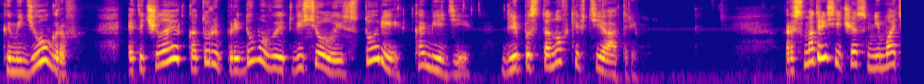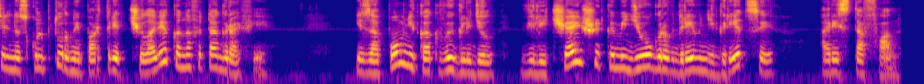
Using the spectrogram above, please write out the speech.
Комедиограф – это человек, который придумывает веселые истории, комедии, для постановки в театре. Рассмотри сейчас внимательно скульптурный портрет человека на фотографии и запомни, как выглядел величайший комедиограф Древней Греции Аристофан.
